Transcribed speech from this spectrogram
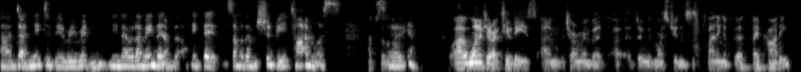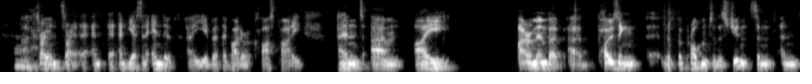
uh, don't need to be rewritten. You know what I mean? That yeah. I think that some of them should be timeless. Absolutely. So, yeah. Uh, one of your activities, um, which I remember uh, doing with my students, is planning a birthday party. Uh, ah. sorry, and, sorry, and, and, and yes, an end of a year birthday party or a class party. And um, I, I remember uh, posing uh, the, the problem to the students, and and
